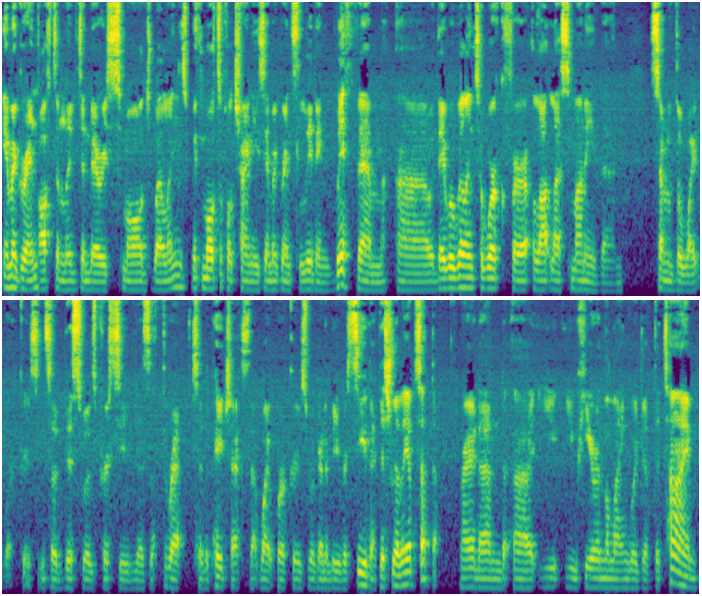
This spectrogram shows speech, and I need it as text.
immigrants often lived in very small dwellings with multiple Chinese immigrants living with them. Uh, they were willing to work for a lot less money than some of the white workers. And so this was perceived as a threat to the paychecks that white workers were going to be receiving. This really upset them, right? And uh, you, you hear in the language of the time,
